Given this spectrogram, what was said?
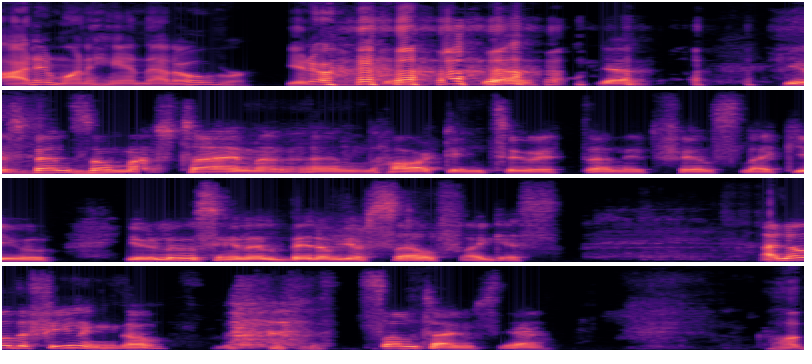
I didn't want to hand that over, you know. yeah, yeah, yeah, You spend so much time and, and heart into it, and it feels like you you're losing a little bit of yourself, I guess. I know the feeling though. Sometimes, yeah. Uh,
